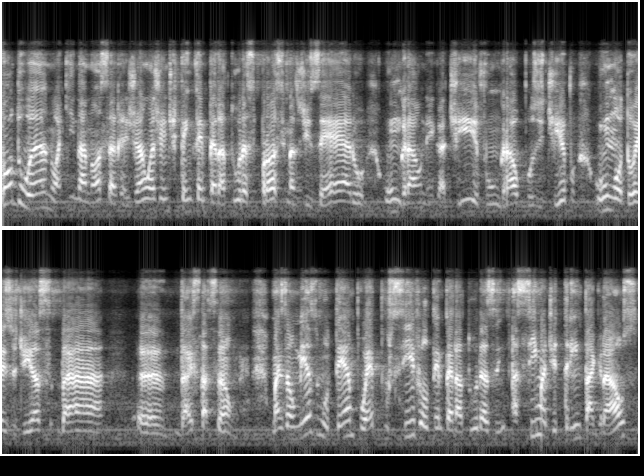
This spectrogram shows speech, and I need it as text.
todo ano aqui na nossa região a gente tem temperaturas próximas de zero, um grau negativo, um grau positivo, um ou dois dias da, uh, da estação. Né? Mas ao mesmo tempo é possível temperaturas acima de 30 graus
